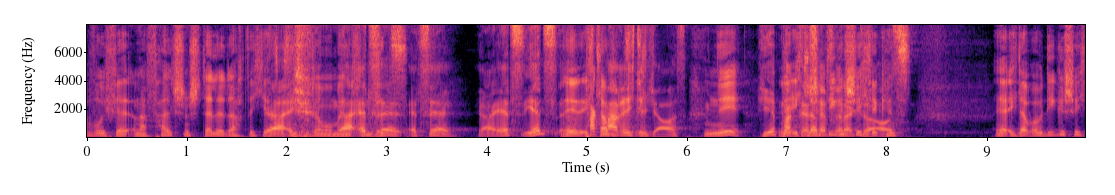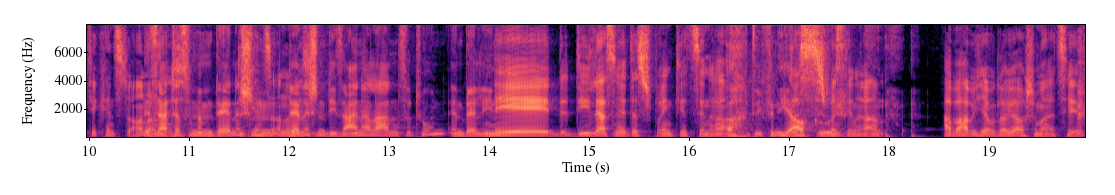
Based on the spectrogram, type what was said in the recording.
wo ich vielleicht an der falschen Stelle dachte, ich jetzt ist ein guter Moment ja, erzähl, Witz. erzähl. Ja, jetzt, jetzt Nee, ich pack glaub, mal richtig ich- aus. Nee, Hier nee, packt ich der glaube, die Geschichte aus. kennst Ja, ich glaube, aber die Geschichte kennst du auch noch Es hat nicht. das mit dem kennst dänischen, dänischen Designerladen zu tun in Berlin? Nee, die lassen wir, das sprengt jetzt den Rahmen. Ach, die finde ich das auch gut. sprengt den Rahmen. Aber habe ich aber, glaube ich, auch schon mal erzählt.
